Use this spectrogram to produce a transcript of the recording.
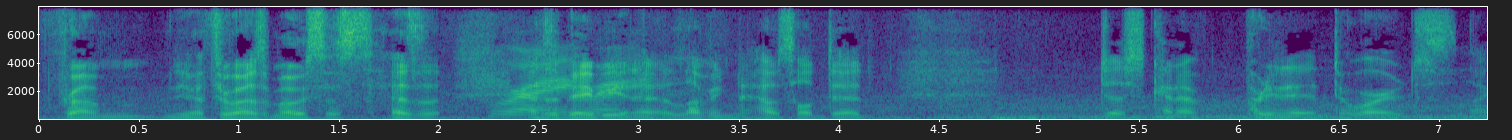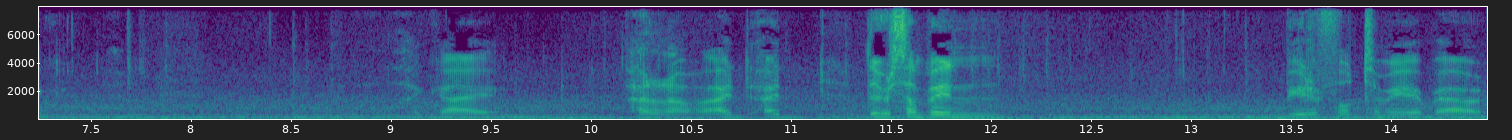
from you know through osmosis as a as a Right, baby in a loving household did. Just kind of putting it into words like like I I don't know. I, I there's something beautiful to me about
